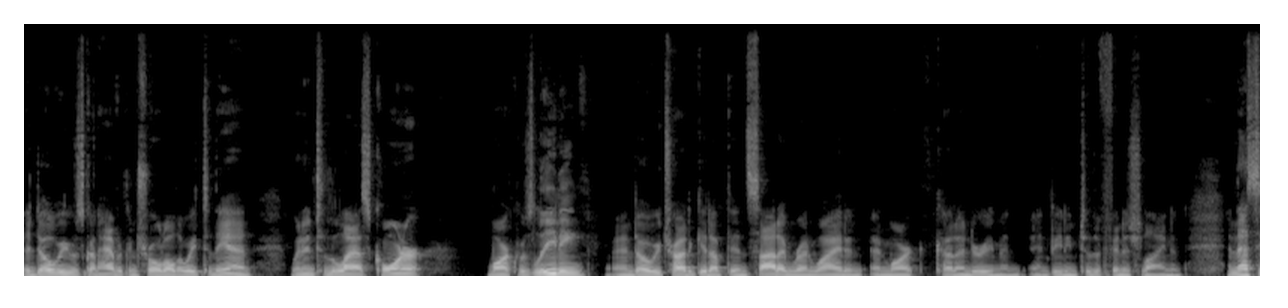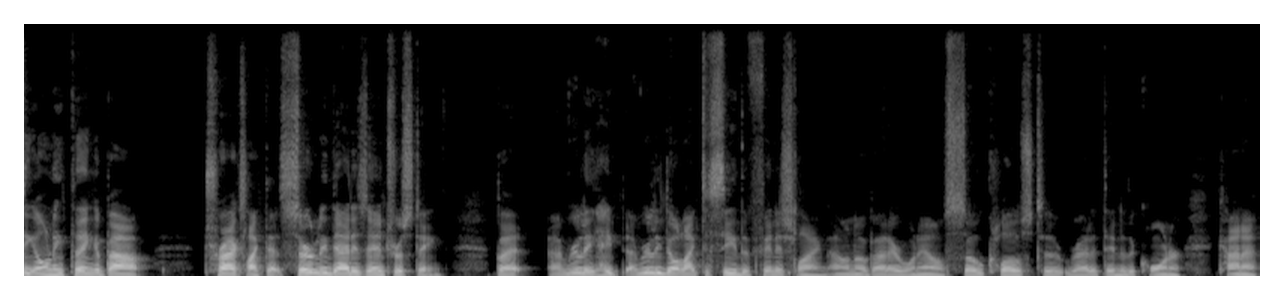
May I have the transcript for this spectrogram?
that Dovi was going to have a control all the way to the end. Went into the last corner. Marc was leading, and Dovi tried to get up the inside of him, run wide, and, and Marc cut under him and, and beat him to the finish line. And, and that's the only thing about tracks like that. Certainly that is interesting, but I really hate, I really don't like to see the finish line. I don't know about everyone else, so close to right at the end of the corner. Kind of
